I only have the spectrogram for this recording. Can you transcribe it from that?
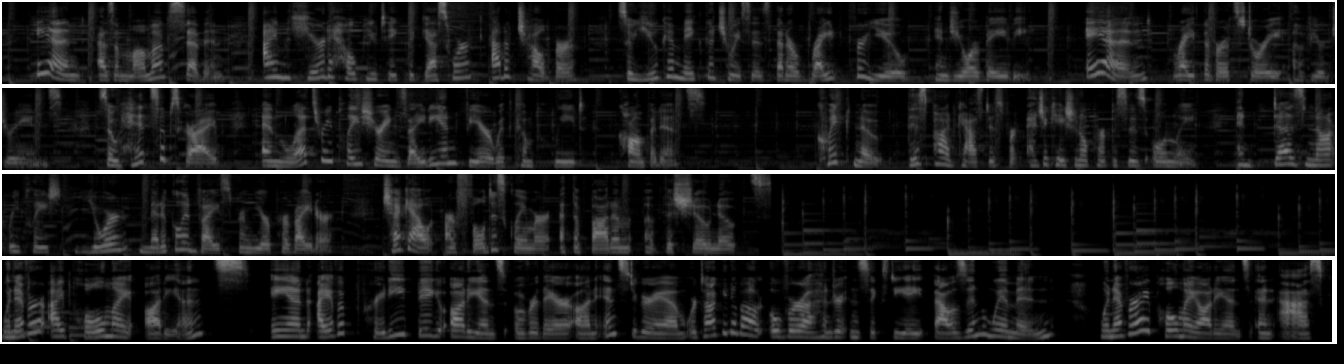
And as a mama of seven, I'm here to help you take the guesswork out of childbirth so you can make the choices that are right for you and your baby and write the birth story of your dreams. So hit subscribe and let's replace your anxiety and fear with complete confidence. Quick note this podcast is for educational purposes only and does not replace your medical advice from your provider. Check out our full disclaimer at the bottom of the show notes. Whenever I poll my audience, and I have a pretty big audience over there on Instagram. We're talking about over 168,000 women whenever I pull my audience and ask,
